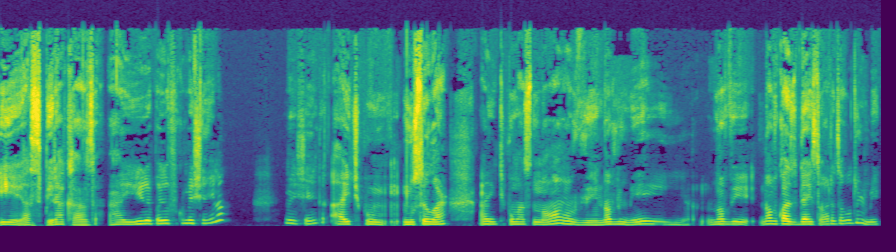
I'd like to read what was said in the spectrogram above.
e aspira a casa. Aí depois eu fico mexendo, mexendo. Aí, tipo, no celular. Aí, tipo, umas nove, nove e meia, nove, nove, quase dez horas eu vou dormir.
